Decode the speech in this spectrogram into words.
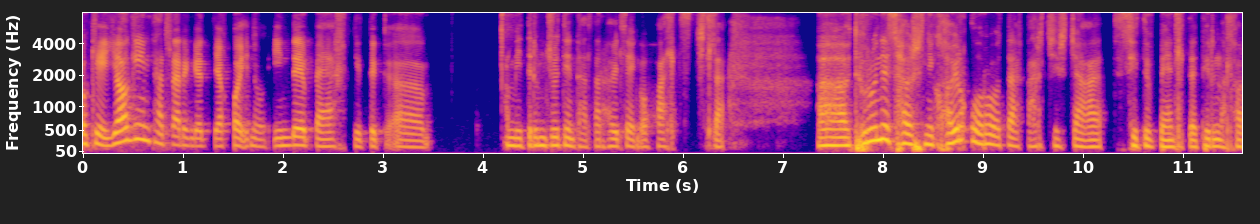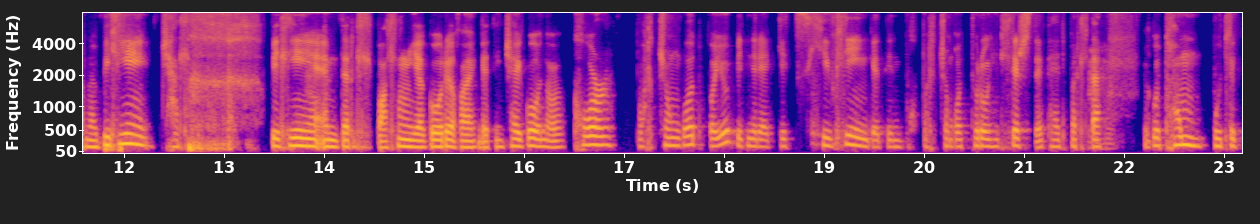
окей, йогийн талаар ингээд яг гоё нөө эндэ байх гэдэг мэдрэмжүүдийн талаар хоёлаа ингээ хуалцчихлаа. А төрөөнөөс хойш нэг 2 3 удаа гарч ирж байгаа сэдв байна л да. Тэр нь болохоор нөө бэлгийн чалах, бэлгийн амьдрал болон яг өөрийгөө ингээд энэ чайгуу нөө core булчингууд буюу бид нэр яг гиз хөвлийн ингээд энэ бүх булчингууд түрүү хэллээ шүү дээ тайлбарлаа. Айгу том бүлэг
